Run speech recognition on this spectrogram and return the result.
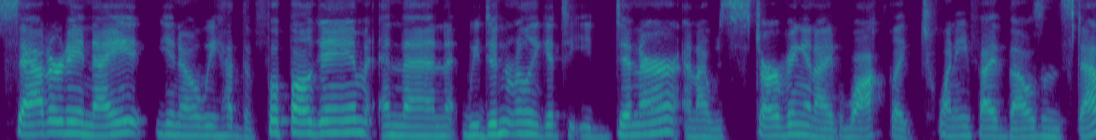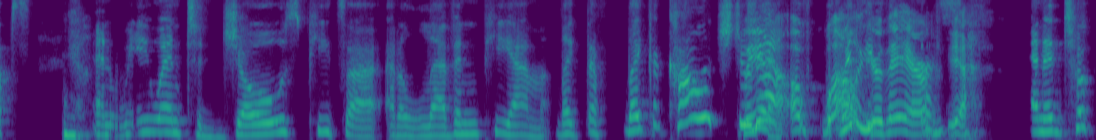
Saturday night, you know, we had the football game and then we didn't really get to eat dinner and I was starving and I'd walked like 25,000 steps. Yeah. And we went to Joe's Pizza at 11 p.m. like the like a college student. yeah, oh, well, you're there. Yeah. And it took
